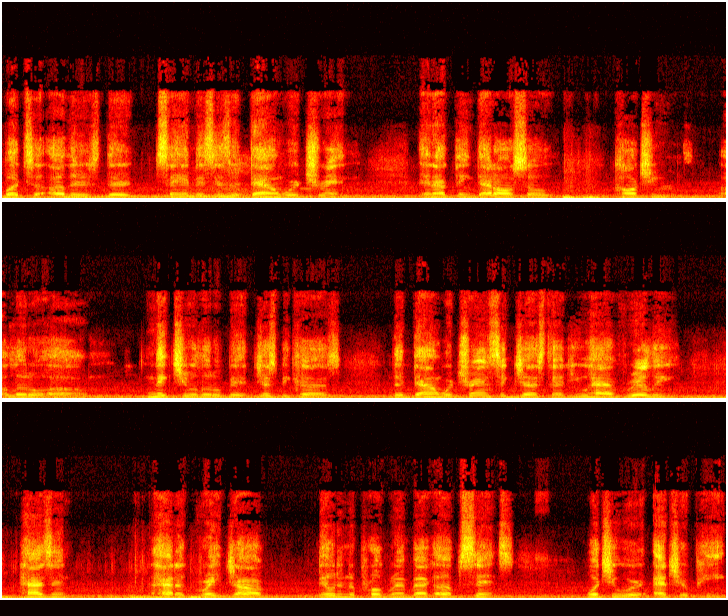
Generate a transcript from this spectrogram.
but to others they're saying this is a downward trend and i think that also caught you a little um, nicked you a little bit just because the downward trend suggests that you have really hasn't had a great job building the program back up since what you were at your peak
